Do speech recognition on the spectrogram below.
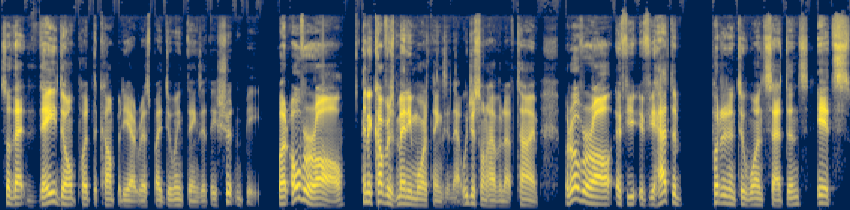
so that they don't put the company at risk by doing things that they shouldn't be. But overall, and it covers many more things than that. We just don't have enough time. But overall, if you if you had to put it into one sentence, it's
